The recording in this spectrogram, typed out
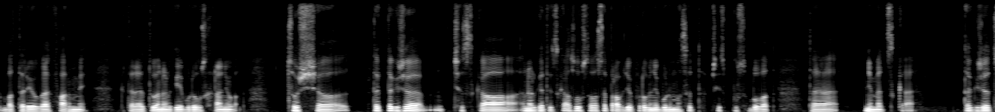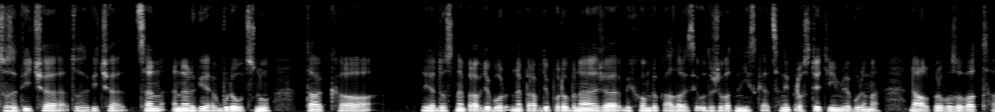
bateriové farmy, které tu energii budou schraňovat. Což tak, takže česká energetická soustava se pravděpodobně bude muset přizpůsobovat té německé. Takže co se týče, co se týče cen energie v budoucnu, tak eh, je dost nepravděpodobné, že bychom dokázali si udržovat nízké ceny prostě tím, že budeme dál provozovat eh,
